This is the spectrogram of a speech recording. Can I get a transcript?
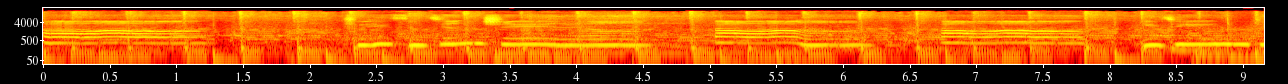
啊！垂死坚持啊啊静止，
